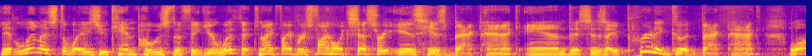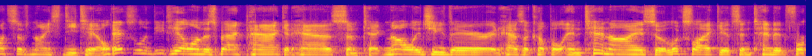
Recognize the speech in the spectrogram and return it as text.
it limits the ways you can pose the figure with it. Night Viper's final accessory is his backpack, and this is a pretty good backpack. Lots of nice detail. Excellent detail on this backpack. It has some technology there. It has a couple antennae, so it looks like it's intended for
